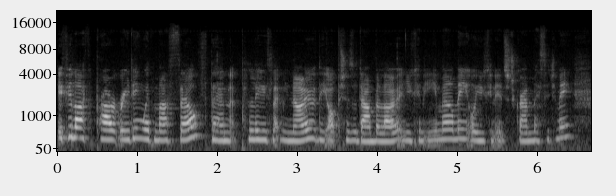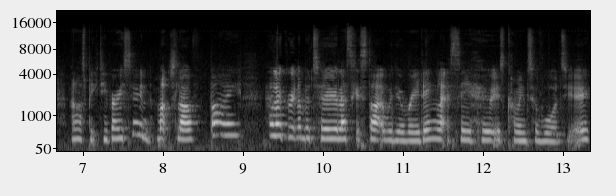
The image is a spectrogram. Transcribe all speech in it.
If you like a private reading with myself, then please let me know. The options are down below and you can email me or you can Instagram message me and I'll speak to you very soon. Much love. Bye. Hello group number two, let's get started with your reading. Let's see who is coming towards you.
